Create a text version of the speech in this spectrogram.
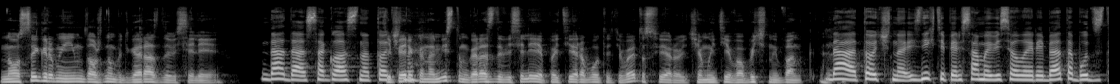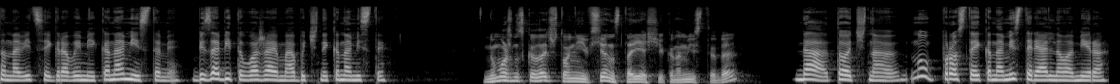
Но с играми им должно быть гораздо веселее. Да-да, согласна, точно. Теперь экономистам гораздо веселее пойти работать в эту сферу, чем идти в обычный банк. Да, точно. Из них теперь самые веселые ребята будут становиться игровыми экономистами. Без обид, уважаемые обычные экономисты. Ну, можно сказать, что они все настоящие экономисты, да? Да, точно. Ну, просто экономисты реального мира.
